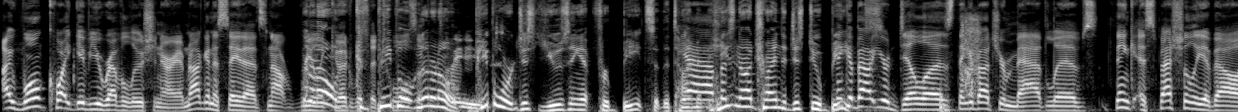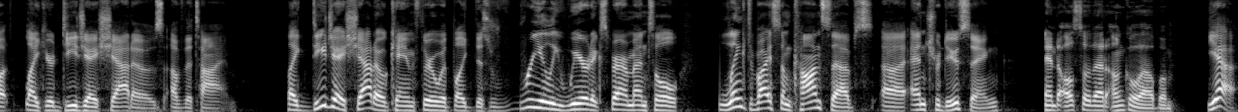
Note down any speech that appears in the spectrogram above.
I won't quite give you revolutionary. I'm not going to say that it's not really no, no, good with the people. tools. no, no, no. Please. People were just using it for beats at the time. Yeah, He's not trying to just do beats. Think about your Dillas. Think about your Madlibs. Think especially about like your DJ Shadows of the time. Like DJ Shadow came through with like this really weird experimental, linked by some concepts, uh, Endtroducing. and also that UNKLE album. Yeah.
